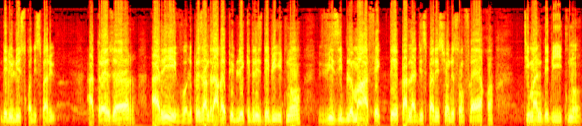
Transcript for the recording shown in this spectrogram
de l'illustre disparu. À 13h, arrive le président de la République, Idriss Déby Itno, visiblement affecté par la disparition de son frère, Timan Déby Itno.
